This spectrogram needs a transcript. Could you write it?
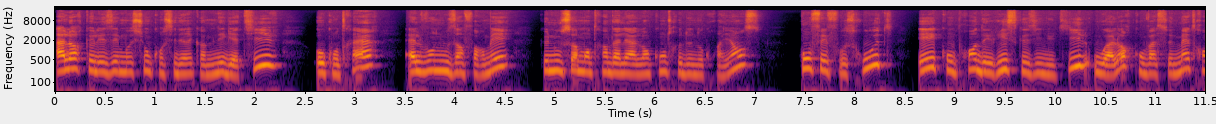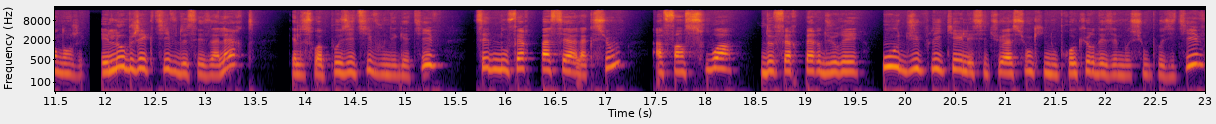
Alors que les émotions considérées comme négatives, au contraire, elles vont nous informer que nous sommes en train d'aller à l'encontre de nos croyances, qu'on fait fausse route et qu'on prend des risques inutiles ou alors qu'on va se mettre en danger. Et l'objectif de ces alertes, qu'elles soient positives ou négatives, c'est de nous faire passer à l'action afin soit de faire perdurer ou dupliquer les situations qui nous procurent des émotions positives,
